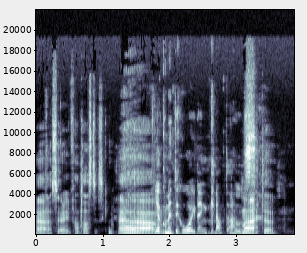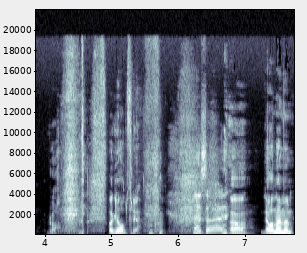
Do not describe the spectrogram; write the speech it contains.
eh, så är den fantastisk. Eh, Jag kommer inte ihåg den knappt alls. Nej, det bra. Var glad för det. Alltså, ja. ja, nej men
